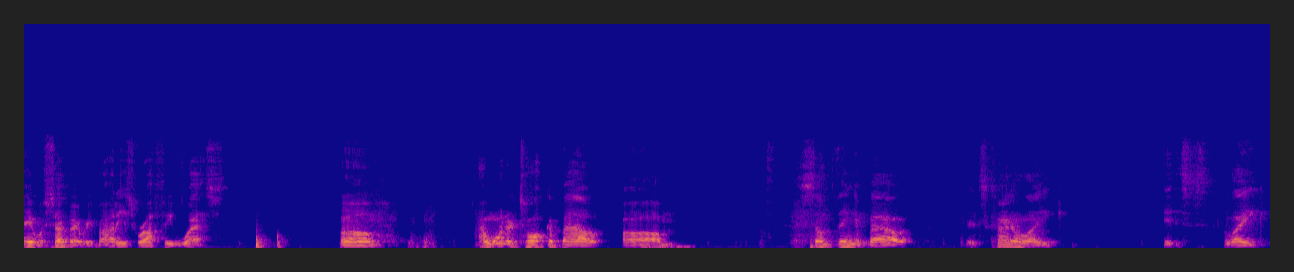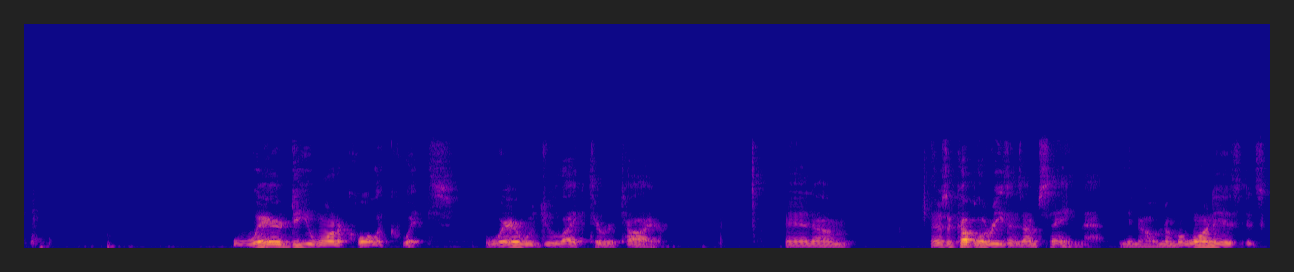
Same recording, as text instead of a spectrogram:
Hey, what's up, everybody? It's Rafe West. Um, I want to talk about um, something about it's kind of like it's like where do you want to call it quits? Where would you like to retire? And um, there's a couple of reasons I'm saying that. You know, number one is it's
